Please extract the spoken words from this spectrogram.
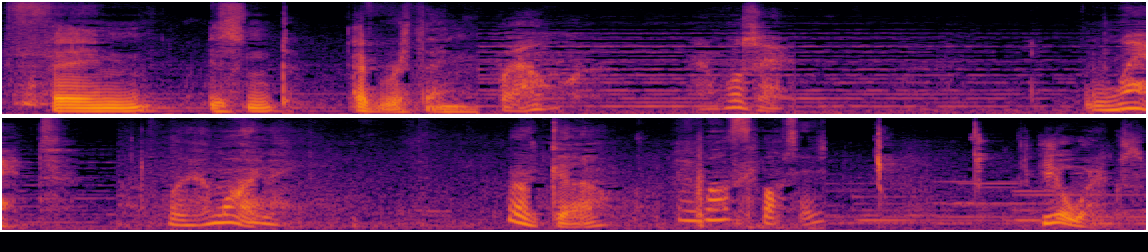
fame isn't everything. Well, how was it? Wet. Well, Hermione, you're a girl. Well spotted. Earwax.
